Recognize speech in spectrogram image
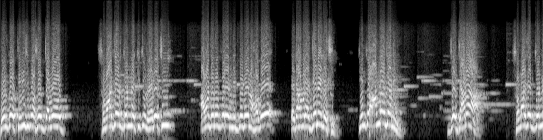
দীর্ঘ তিরিশ বছর যাবৎ সমাজের জন্য কিছু ভেবেছি, আমাদের উপরে নিপীড়ন হবে, এটা আমরা জেনে গেছি। কিন্তু আমরা জানি যে যারা সমাজের জন্য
